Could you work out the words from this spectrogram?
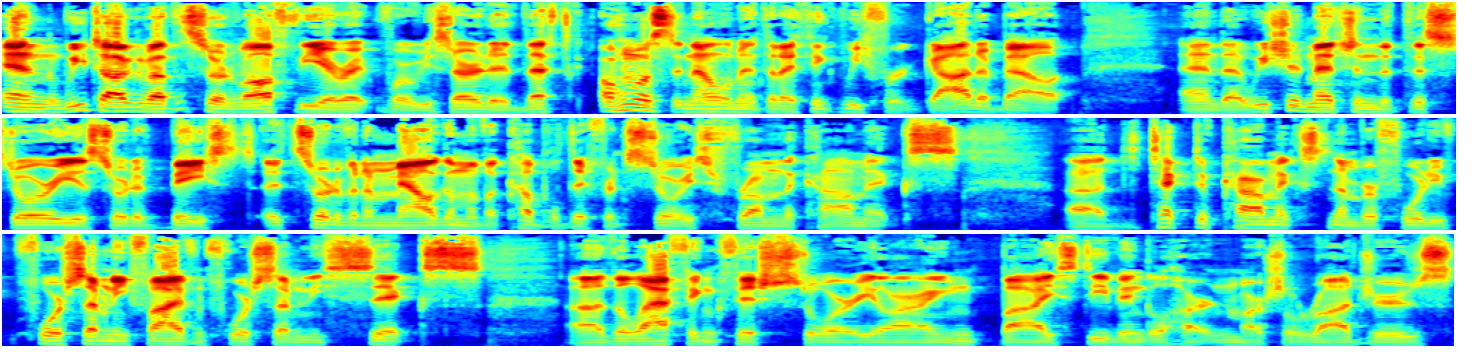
And we talked about this sort of off the air right before we started. That's almost an element that I think we forgot about. And uh, we should mention that this story is sort of based, it's sort of an amalgam of a couple different stories from the comics. Uh, Detective Comics number 40, 475 and 476. Uh, the Laughing Fish storyline by Steve Englehart and Marshall Rogers,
